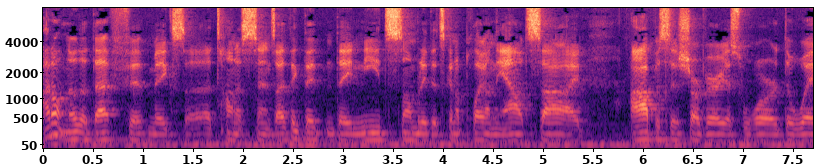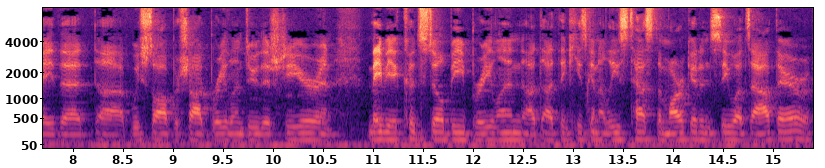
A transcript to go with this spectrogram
I don't know that that fit makes a, ton of sense. I think that they need somebody that's going to play on the outside opposite Charvarius Ward, the way that uh, we saw Bashaud Breeland do this year, and maybe it could still be Breeland. I, I think he's going to at least test the market and see what's out there.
